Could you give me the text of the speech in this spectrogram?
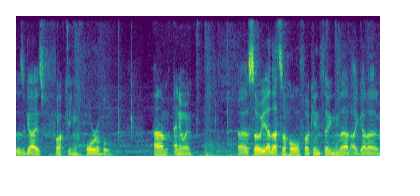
This guy is fucking horrible. Um. Anyway. Uh. So yeah, that's a whole fucking thing that I gotta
